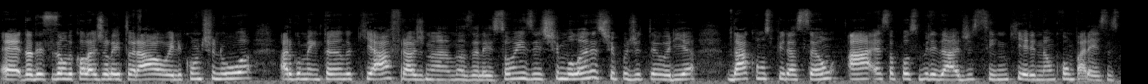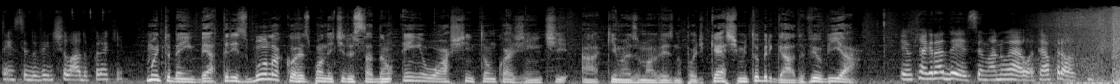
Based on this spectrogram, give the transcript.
é, da decisão do colégio eleitoral, ele continua argumentando que há fraude na, nas eleições e estimulando esse tipo de teoria da conspiração, há essa possibilidade sim que ele não compareça. Isso tem sido ventilado por aqui. Muito bem, Beatriz Bula, correspondente do Estadão em Washington, com a gente aqui mais uma vez no podcast. Muito obrigado, viu, Bia? Eu que agradeço, Emanuel. Até a próxima.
